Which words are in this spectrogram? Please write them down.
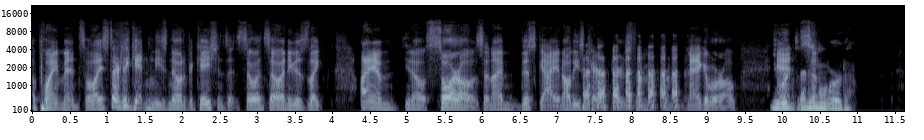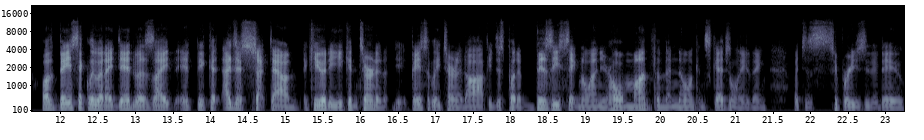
appointments well i started getting these notifications that so and so and he was like i am you know soros and i'm this guy and all these characters from from MAGA world You were And Jenny so- well basically what i did was i it because i just shut down acuity. You can turn it basically turn it off. You just put a busy signal on your whole month and then no one can schedule anything which is super easy to do.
